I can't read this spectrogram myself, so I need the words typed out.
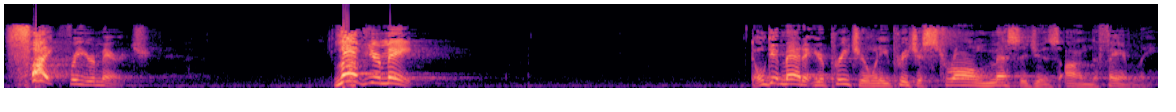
Fight for your marriage. Love your mate. Don't get mad at your preacher when he preaches strong messages on the family.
